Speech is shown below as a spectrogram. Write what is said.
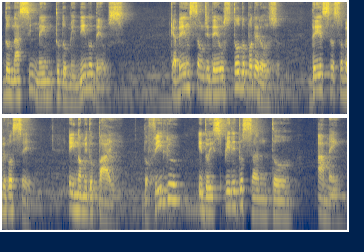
do nascimento do menino Deus. Que a bênção de Deus Todo-Poderoso desça sobre você em nome do Pai, do Filho e do Espírito Santo. Amém.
